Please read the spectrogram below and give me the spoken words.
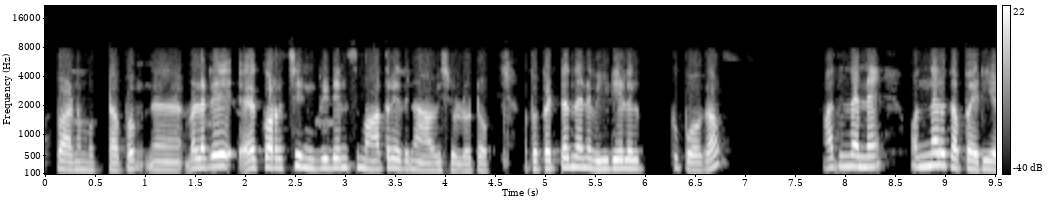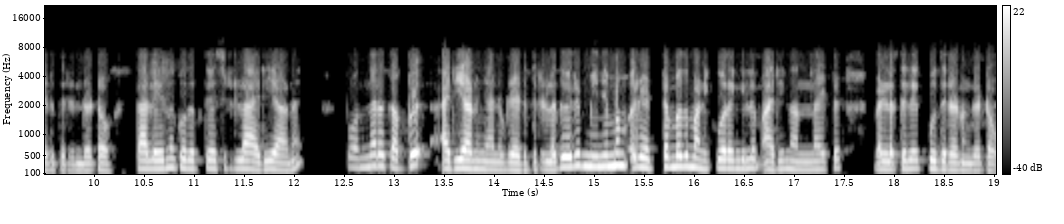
അപ്പാണ് മുട്ടാപ്പം. വളരെ കുറച്ച് ഇൻഗ്രീഡിയൻസ് മാത്രമേ ഇതിന് ആവശ്യമുള്ളൂ കേട്ടോ. അപ്പൊ പെട്ടെന്ന് തന്നെ വീഡിയോയിലേക്ക് പോകാം. ആദ്യം തന്നെ ഒന്നര കപ്പ് അരി എടുത്തിട്ടുണ്ട് കേട്ടോ. തലേന്ന് കുതിർത്ത് വെച്ചിട്ടുള്ള അരിയാണ്. അപ്പോൾ ഒന്നര കപ്പ് അരിയാണ് ഞാൻ ഇവിടെ എടുത്തിട്ടുള്ളത്. ഒരു മിനിമം ഒരു എട്ടൊമ്പത് മണിക്കൂറെങ്കിലും അരി നന്നായിട്ട് വെള്ളത്തിൽ കുതിരണം കേട്ടോ.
